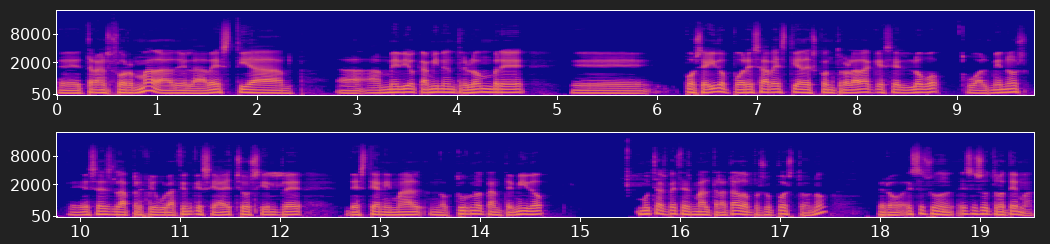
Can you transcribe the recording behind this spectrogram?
eh, transformada, de la bestia a, medio camino entre el hombre eh, poseído por esa bestia descontrolada que es el lobo, o al menos esa es la prefiguración que se ha hecho siempre de este animal nocturno tan temido, muchas veces maltratado, por supuesto, ¿no? Pero ese es, ese es otro tema.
